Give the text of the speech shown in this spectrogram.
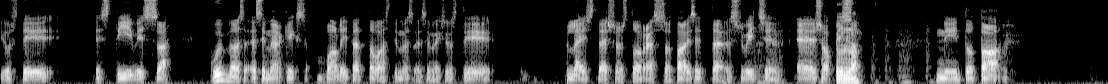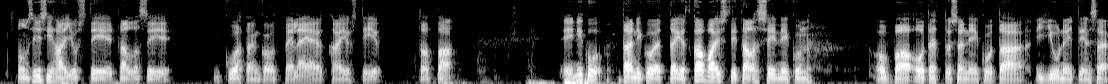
justi Steamissa, kuin myös esimerkiksi valitettavasti myös esimerkiksi justi PlayStation Storessa tai sitten Switchin eShopissa. Kyllä. Niin tota, on siis ihan justi tällaisia quote pelejä, jotka ei justi, tota, ei niinku, tai niinku, että jotka on vaan justi tällaisia niinku, on vaan otettu se niinku tää Unitin se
